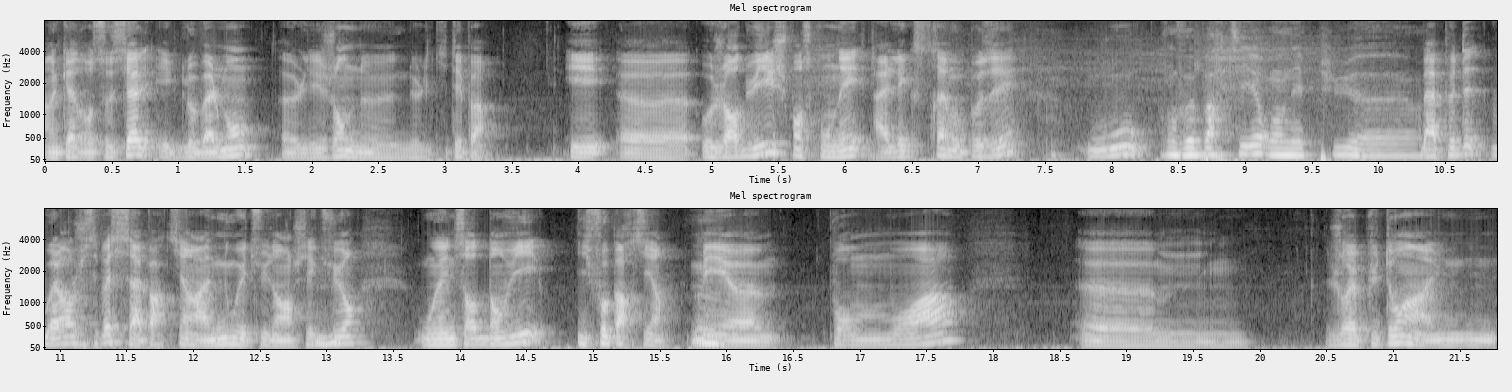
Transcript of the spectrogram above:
un cadre social et globalement euh, les gens ne, ne le quittaient pas. Et aujourd'hui, je pense qu'on est à l'extrême opposé où On veut partir, on n'est plus. euh, bah peut-être, ou alors je sais pas si ça appartient à nous étudiants en architecture, où on a une sorte d'envie, il faut partir. Mais euh, pour moi, j'aurais plutôt un- une,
